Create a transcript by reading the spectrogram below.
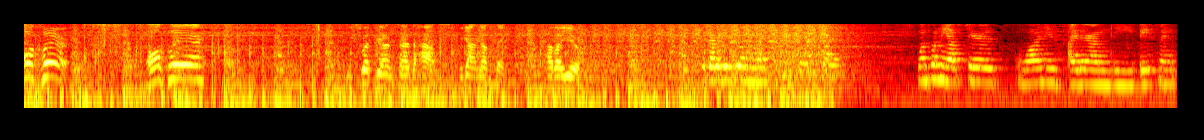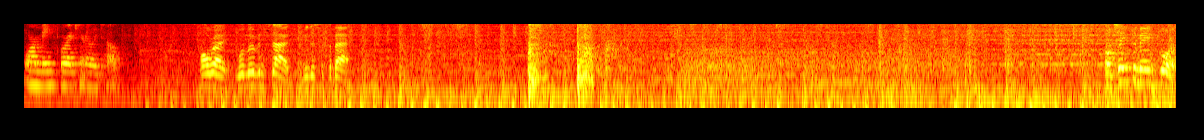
All clear! All clear. We swept the outside of the house. We got nothing. How about you? I got a visual on one or two people inside. One's on the upstairs, one is either on the basement or main floor, I can't really tell. All right, we'll move inside. Meet us at the back. I'll take the main floor.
